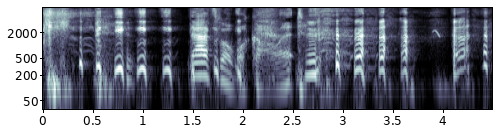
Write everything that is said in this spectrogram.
That's what we'll call it.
